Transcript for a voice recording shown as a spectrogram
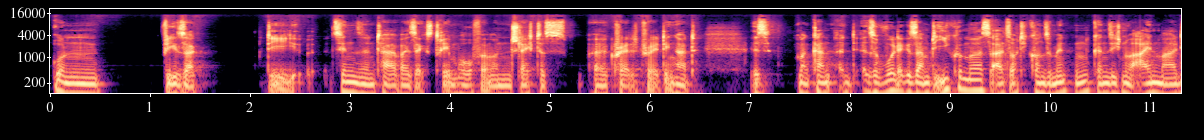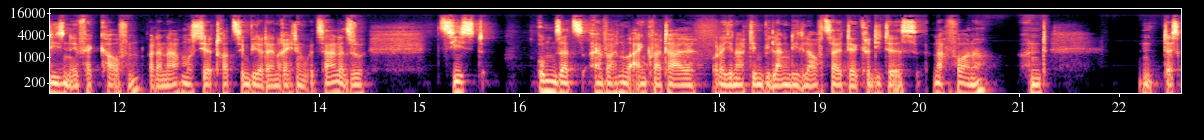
Und wie gesagt, die Zinsen sind teilweise extrem hoch, wenn man ein schlechtes äh, Credit Rating hat. Ist, man kann, sowohl der gesamte E-Commerce als auch die Konsumenten können sich nur einmal diesen Effekt kaufen, weil danach musst du ja trotzdem wieder deine Rechnung bezahlen. Also du ziehst Umsatz einfach nur ein Quartal oder je nachdem, wie lang die Laufzeit der Kredite ist, nach vorne. Und das,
